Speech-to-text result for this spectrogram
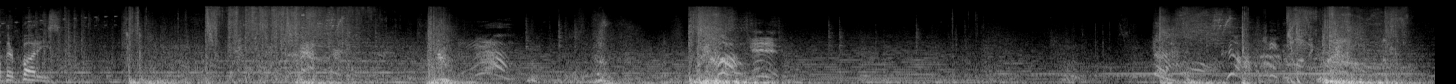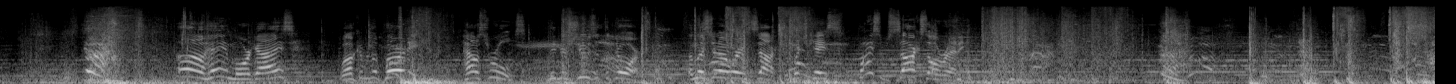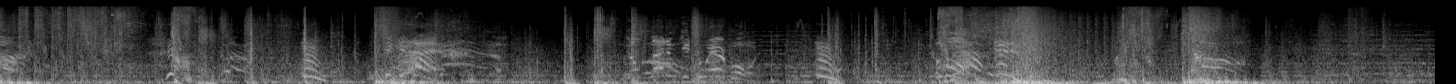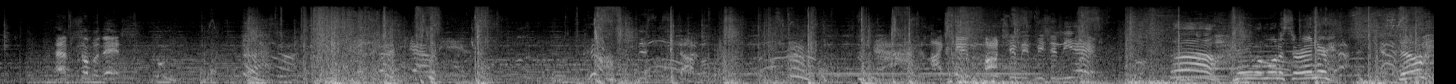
Ground! Oh, hey, more guys. Welcome to the party. House rules. Leave your shoes at the door. Unless you're not wearing socks, in which case, buy some socks already. Airborne! Come on, get him! Have some of this! Get back down here! This will stop him! I can't punch him if he's in the air! Oh, anyone want to surrender? No?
